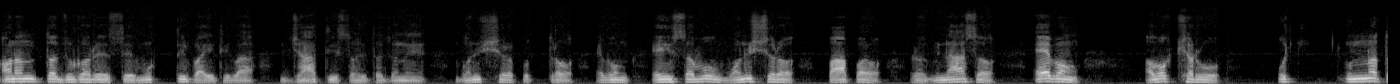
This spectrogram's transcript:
ଅନନ୍ତ ଯୁଗରେ ସେ ମୁକ୍ତି ପାଇଥିବା ଜାତି ସହିତ ଜଣେ ମନୁଷ୍ୟର ପୁତ୍ର ଏବଂ ଏହି ସବୁ ମନୁଷ୍ୟର ପାପର ବିନାଶ ଏବଂ ଅବକ୍ଷରୁ ଉନ୍ନତ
